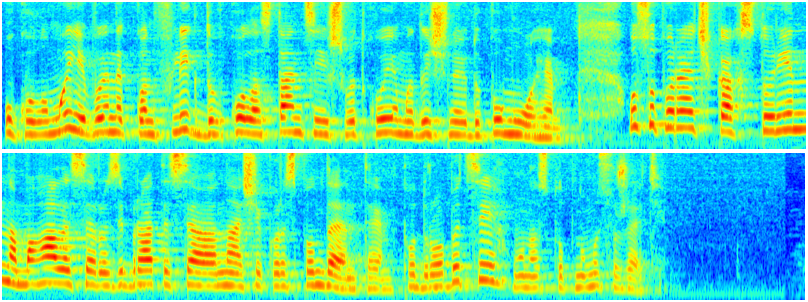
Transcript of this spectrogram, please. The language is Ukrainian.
У Коломиї виник конфлікт довкола станції швидкої медичної допомоги. У суперечках сторін намагалися розібратися наші кореспонденти. Подробиці у наступному сюжеті.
